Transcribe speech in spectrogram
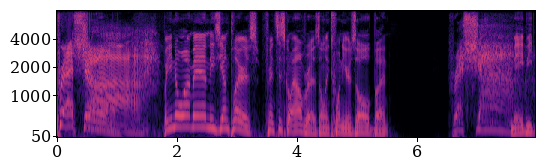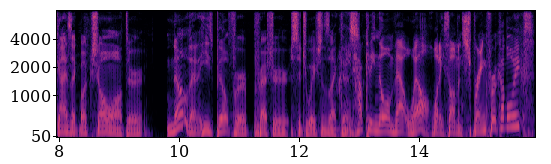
Pressure. But you know what, man? These young players, Francisco Alvarez, only 20 years old, but Pressure. maybe guys like Buck Showalter know that he's built for pressure situations like I mean, this. how could he know him that well? What, he saw him in spring for a couple weeks?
